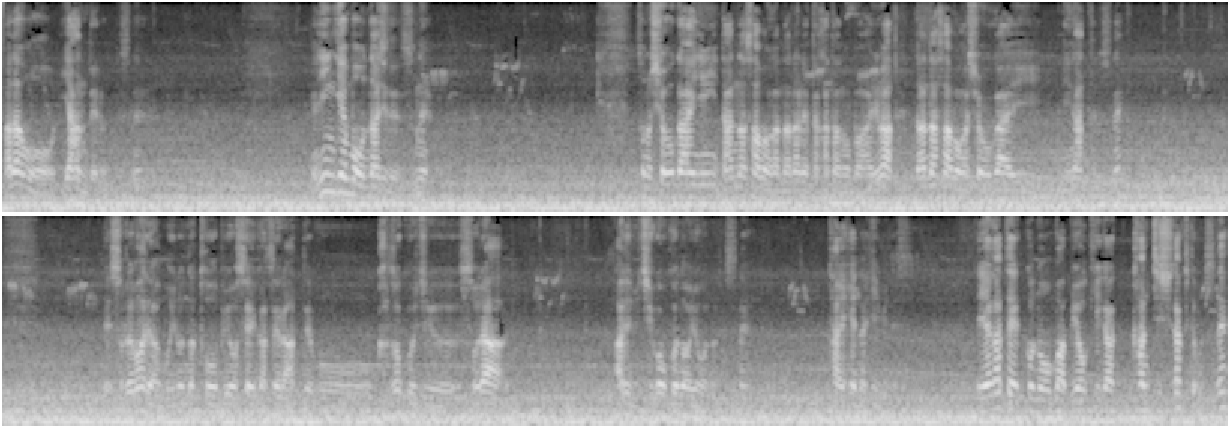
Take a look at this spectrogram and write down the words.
あれはもう病んでるんですね。人間も同じでですね。その障害に旦那様がなられた方の場合は旦那様が障害になってですね。でそれまではもういろんな闘病生活があってもう家族中そりゃある意味地獄のようなですね。大変な日々です。でやがてこの、まあ、病気が完治しなくてもですね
